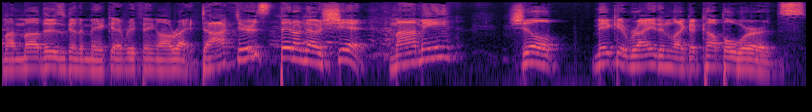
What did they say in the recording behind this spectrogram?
my mother's gonna make everything all right. Doctors, they don't know shit. Mommy, she'll make it right in like a couple words.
